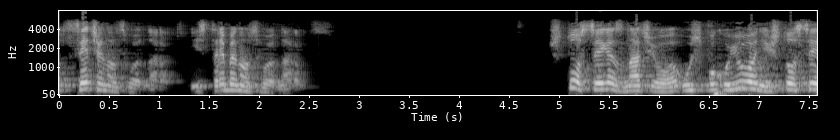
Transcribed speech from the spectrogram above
одсечена од својот народ, истребена од својот народ. Што сега значи ова успокојување и што се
